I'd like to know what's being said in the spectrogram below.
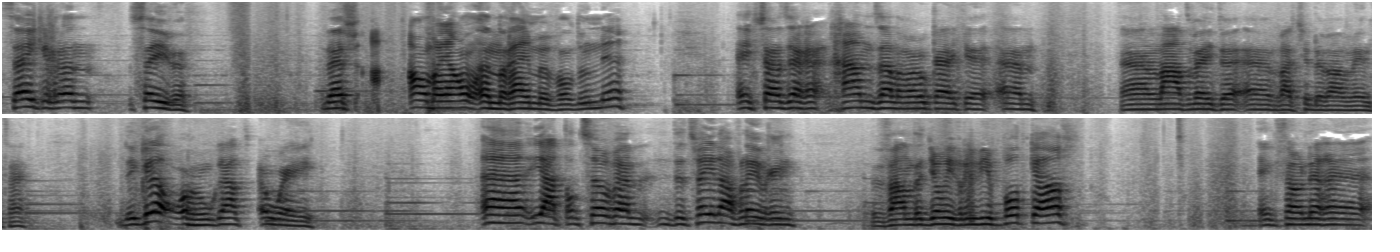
zeker een 7. Dus al bij al een ruime voldoende. Ik zou zeggen, ga hem zelf ook kijken en uh, laat weten uh, wat je ervan vindt. Hè. The Girl Who Got Away. Uh, ja, tot zover de tweede aflevering van de Joey Review podcast. Ik zou zeggen,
